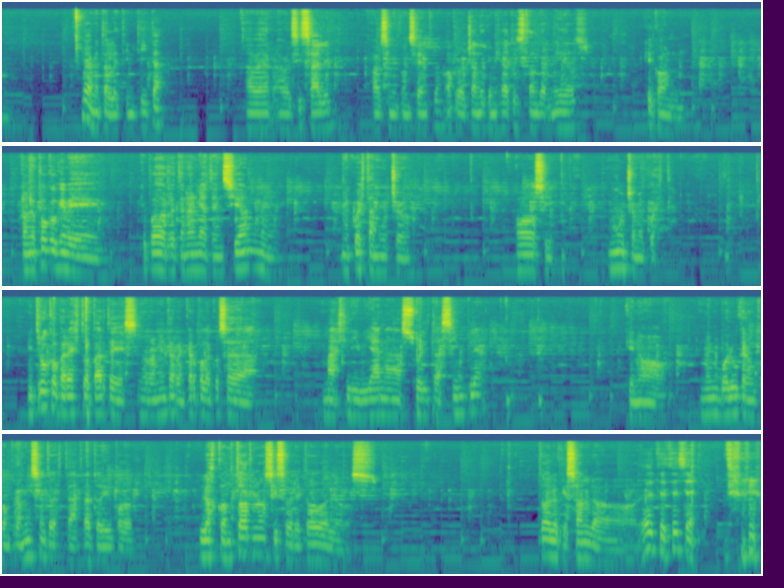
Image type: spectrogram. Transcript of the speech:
Voy a meterle tintita. A ver, a ver si sale. A ver si me concentro. Aprovechando que mis gatos están dormidos. Que con. Con lo poco que me. que puedo retener mi atención me. me cuesta mucho. Oh sí. Mucho me cuesta. Mi truco para esto aparte es normalmente arrancar por la cosa más liviana, suelta, simple, que no, no involucra un compromiso, entonces trato de ir por los contornos y sobre todo los... todo lo que son los...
